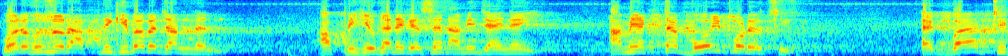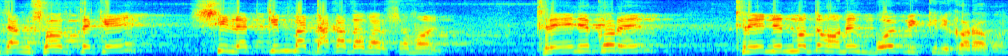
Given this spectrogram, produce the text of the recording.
বলে, হুজুর, আপনি কীভাবে জানলেন? আপনি কি ওখানে গেছেন? আমি যাই নাই। আমি একটা বই পড়েছি। একবার চিটাংশর থেকে সিলেট কিংবা ঢাকা যাওয়ার সময়, ট্রেনে করে, ট্রেনের মধ্যে অনেক বই বিক্রি করা হয়।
